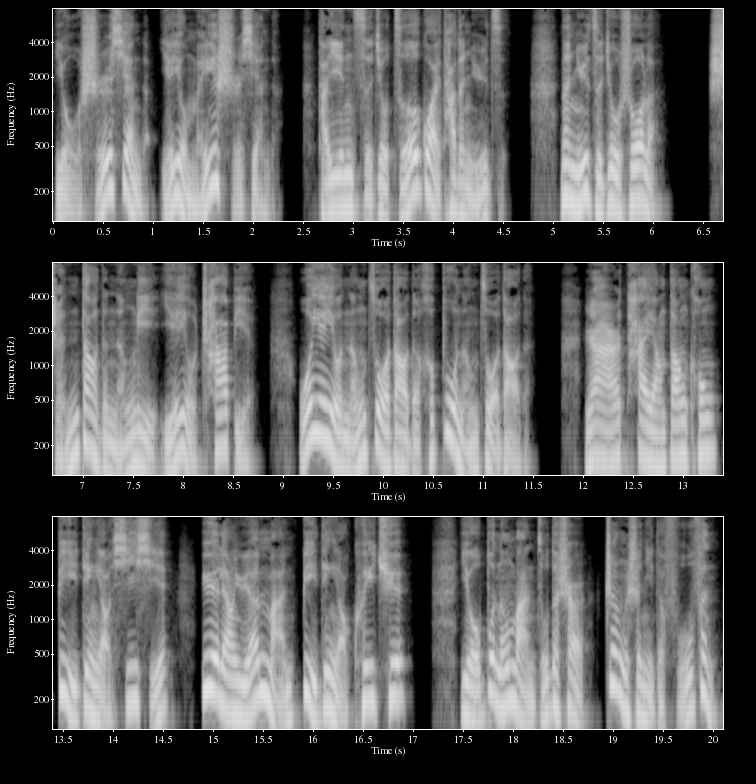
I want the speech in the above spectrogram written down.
有实现的，也有没实现的。他因此就责怪他的女子。那女子就说了：“神道的能力也有差别。”我也有能做到的和不能做到的，然而太阳当空必定要西斜，月亮圆满必定要亏缺，有不能满足的事儿，正是你的福分。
